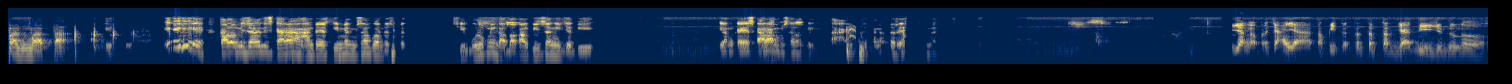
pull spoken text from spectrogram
depan mata. gitu. Eh, kalau misalnya nih sekarang underestimate, misalnya gua underestimate si Buluk nih nggak bakal bisa nih jadi yang kayak sekarang misalnya kayak gitu. Nah, itu kan underestimate. Iya nggak percaya tapi tet- tetap terjadi gitu loh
